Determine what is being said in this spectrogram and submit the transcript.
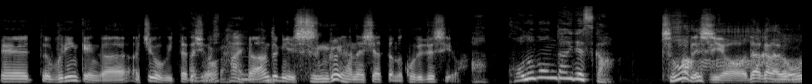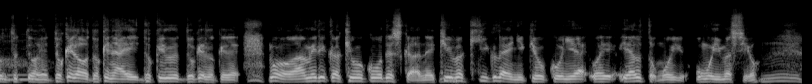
えー、っとブリンケンが中国行ったでしょ、はい、あの時にすんごい話し合ったのこれですよ。あこの問題ですか。そうですよ。だから、どけろ、どけない、どける、どけどけない。もうアメリカ強硬ですからね、キューバ危機ぐらいに強硬にややると思い思いますよ。うん。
